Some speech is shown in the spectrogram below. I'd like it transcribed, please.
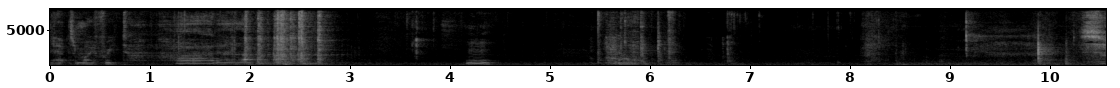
That's my frittata. Mmm. So,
